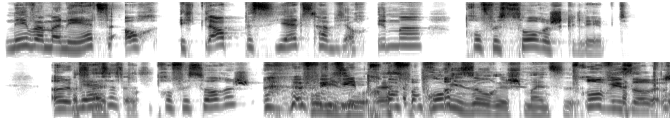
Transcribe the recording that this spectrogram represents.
nee, weil man jetzt auch, ich glaube, bis jetzt habe ich auch immer professorisch gelebt. Oder Was wie heißt heißt das? das? Professorisch? Provisor Prof- provisorisch meinst du? Provisorisch.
